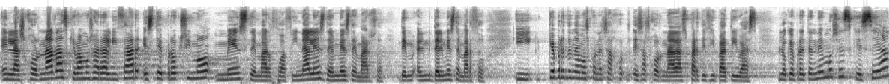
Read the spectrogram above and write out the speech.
en las jornadas que vamos a realizar este próximo mes de marzo, a finales del mes de marzo. del mes de marzo. ¿Y qué pretendemos con esas jornadas participativas? Lo que pretendemos es que sean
